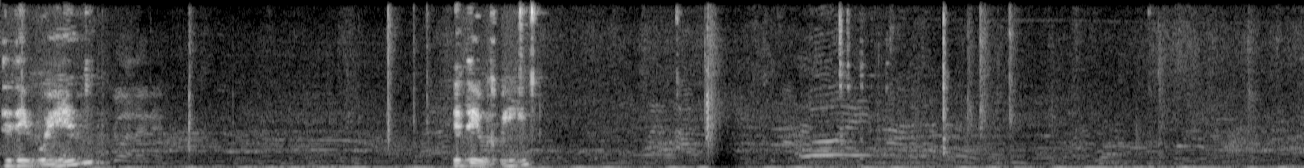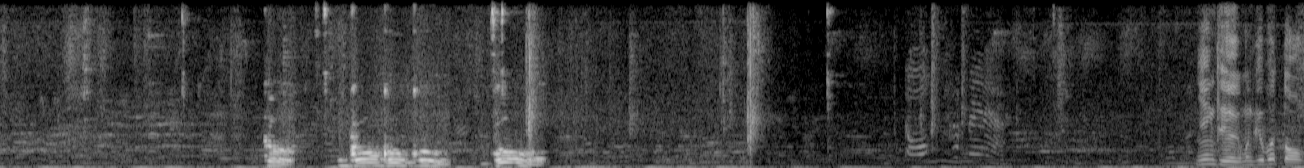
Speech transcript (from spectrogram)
Did they win? Did they win? Go. Go, go, go. Go. Nhân thường mình cứ bớt tuột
